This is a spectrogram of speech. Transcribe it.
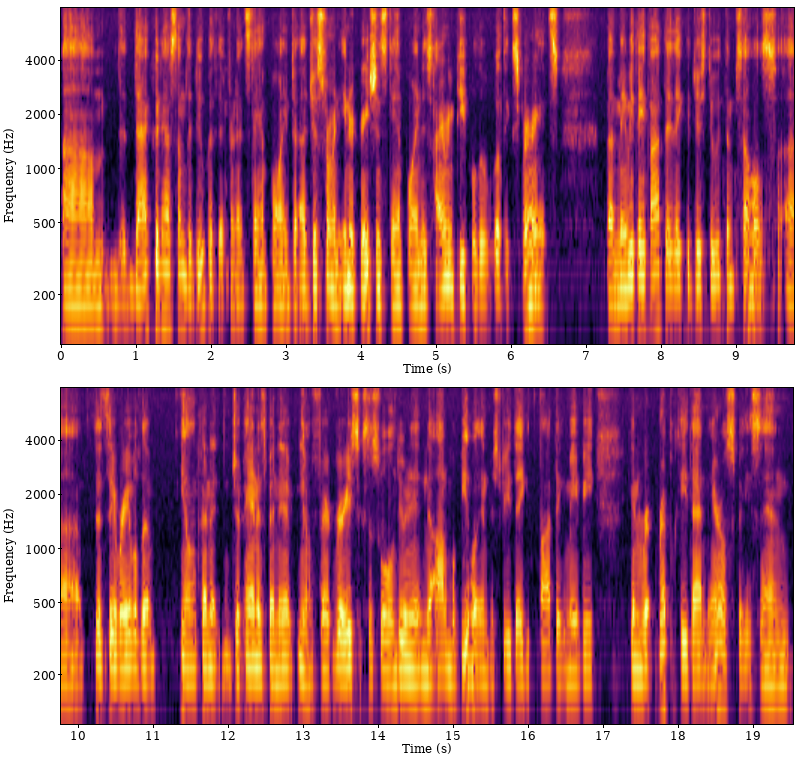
um, that could have something to do with it from that standpoint. Uh, just from an integration standpoint, is hiring people with experience. But maybe they thought that they could just do it themselves uh, since they were able to. You know, kind of Japan has been you know very successful in doing it in the automobile industry. They thought they maybe can re- replicate that in aerospace, and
